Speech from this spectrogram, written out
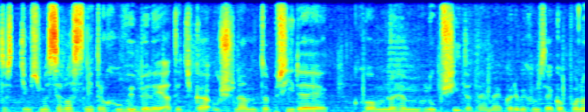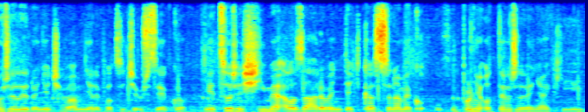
to, tím jsme se vlastně trochu vybili a teďka už nám to přijde jako mnohem hlubší to téma, jako kdybychom se jako ponořili do něčeho a měli pocit, že už si jako něco řešíme, ale zároveň teďka se nám jako úplně otevřely nějaký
